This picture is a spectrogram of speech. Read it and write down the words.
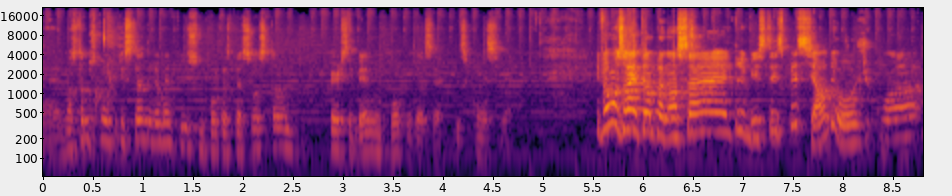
É, é, nós estamos conquistando realmente isso um pouco. As pessoas estão percebendo um pouco desse, desse conhecimento. E vamos lá então para nossa entrevista especial de hoje com a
